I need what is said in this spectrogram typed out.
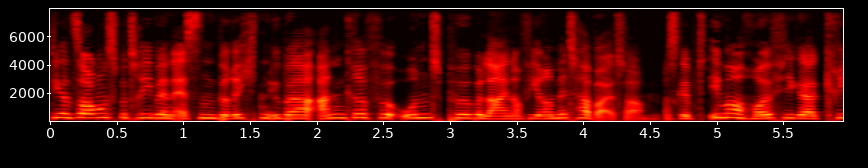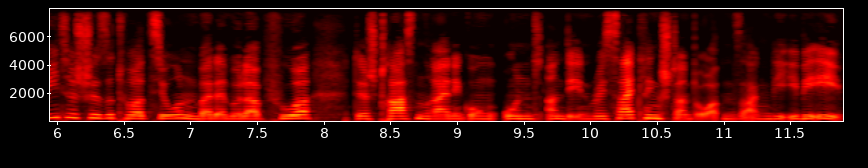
Die Entsorgungsbetriebe in Essen berichten über Angriffe und Pöbeleien auf ihre Mitarbeiter. Es gibt immer häufiger kritische Situationen bei der Müllabfuhr, der Straßenreinigung und an den Recyclingstandorten, sagen die EBE.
